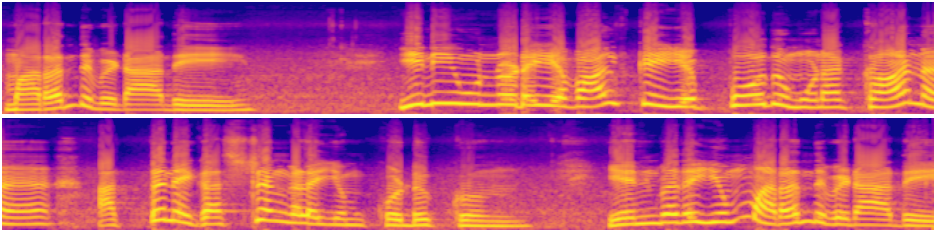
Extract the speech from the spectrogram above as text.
மறந்து விடாதே. இனி உன்னுடைய வாழ்க்கை எப்போதும் உனக்கான அத்தனை கஷ்டங்களையும் கொடுக்கும். என்பதையும் மறந்து விடாதே.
